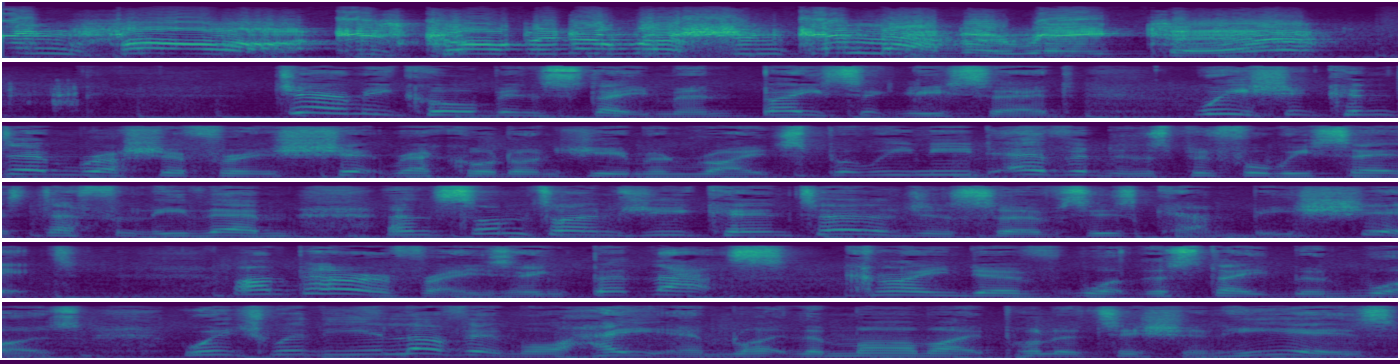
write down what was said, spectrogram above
Thing four! Is Corbyn a Russian collaborator? Jeremy Corbyn's statement basically said, We should condemn Russia for its shit record on human rights, but we need evidence before we say it's definitely them, and sometimes UK intelligence services can be shit. I'm paraphrasing, but that's kind of what the statement was, which, whether you love him or hate him like the Marmite politician he is,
